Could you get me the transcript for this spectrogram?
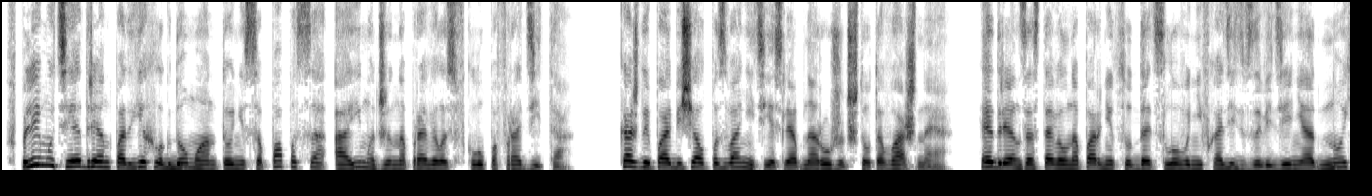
В Плимуте Эдриан подъехал к дому Антониса Папаса, а Имаджин направилась в клуб Афродита. Каждый пообещал позвонить, если обнаружит что-то важное. Эдриан заставил напарницу дать слово не входить в заведение одной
